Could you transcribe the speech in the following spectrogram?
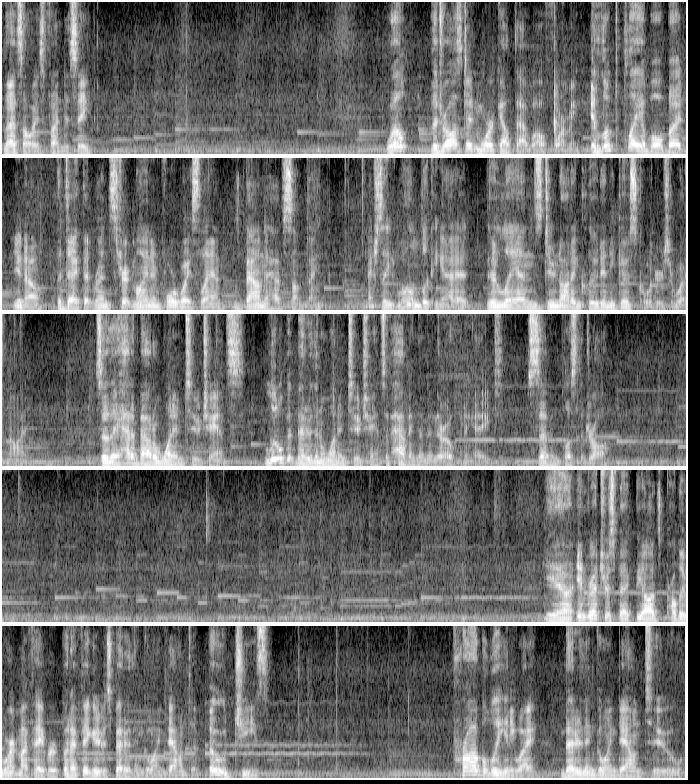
That's always fun to see. Well, the draws didn't work out that well for me. It looked playable, but, you know, the deck that runs Strip Mine and Four Wasteland was bound to have something. Actually, while I'm looking at it, their lands do not include any Ghost Quarters or whatnot. So they had about a 1 in 2 chance. A little bit better than a 1 in 2 chance of having them in their opening 8. 7 plus the draw. Yeah, in retrospect, the odds probably weren't in my favor, but I figured it was better than going down to... Oh, jeez. Probably, anyway, better than going down to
